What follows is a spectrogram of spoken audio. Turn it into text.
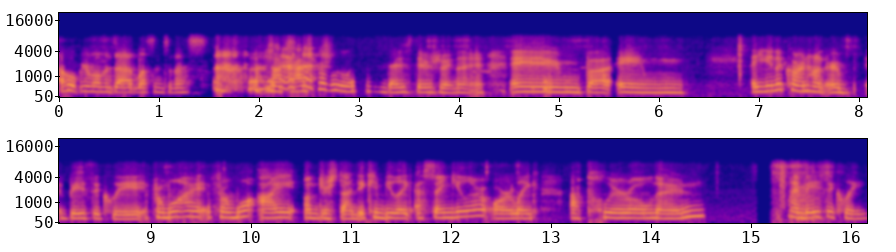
I hope your mom and dad listen to this. my cat's probably listening downstairs right now. Um, but um, a unicorn hunter basically, from what I from what I understand, it can be like a singular or like a plural noun, and basically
